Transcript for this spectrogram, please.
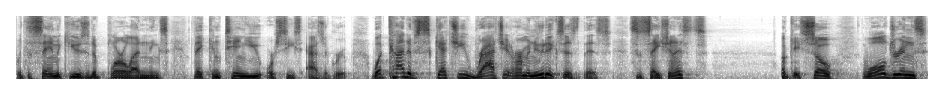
with the same accusative plural endings. They continue or cease as a group. What kind of sketchy ratchet hermeneutics is this, cessationists? Okay, so Waldron's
